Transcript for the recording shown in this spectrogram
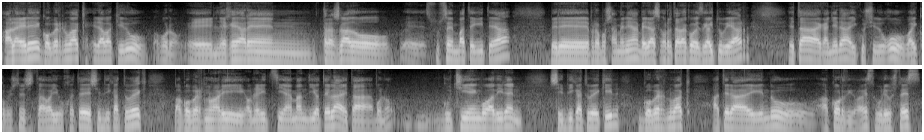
Hala ere, gobernuak erabaki du bueno, e, legearen traslado e, zuzen bat egitea, bere proposamenean, beraz horretarako ez gaitu behar, eta gainera ikusi dugu, bai komisionez eta bai UGT sindikatuek, ba, gobernuari oneritzia eman diotela, eta bueno, gutxiengoa diren sindikatuekin gobernuak atera egin du akordioa, ez? Gure ustez,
